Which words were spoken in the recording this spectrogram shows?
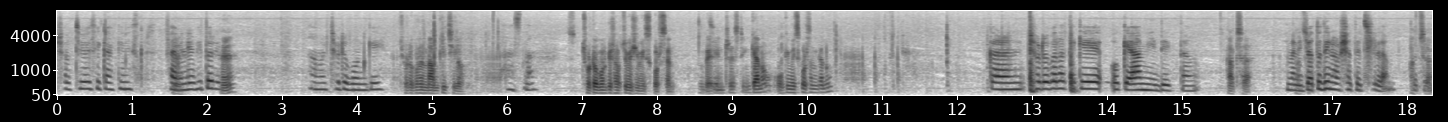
সবচেয়ে বেশি কাকে মিস করছে? ফ্যামিলির ভিতরে? হ্যাঁ। আমার ছোট বোনকে। ছোট বোনের নাম কি ছিল? হাসনা। ছোট বোনকে সবচেয়ে বেশি মিস করছেন। ভেরি ইন্টারেস্টিং কেন? ওকে মিস করছেন কেন? কারণ ছোটবেলা থেকে ওকে আমি দেখতাম। আচ্ছা। মানে যতদিন ওর সাথে ছিলাম আচ্ছা।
